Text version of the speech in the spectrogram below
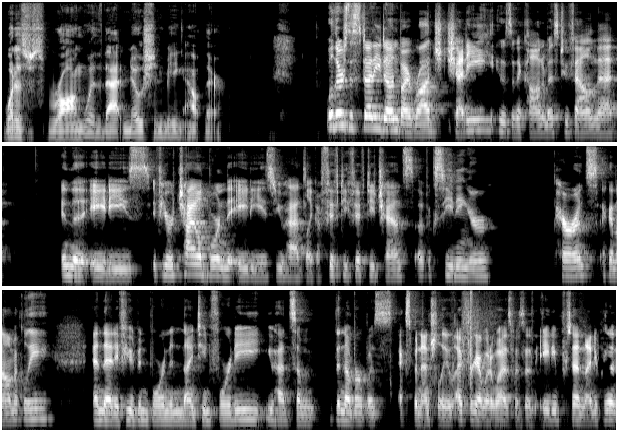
what is wrong with that notion being out there? Well there's a study done by raj chetty who's an economist who found that in the 80s if you're a child born in the 80s you had like a 50-50 chance of exceeding your parents economically and that if you'd been born in 1940 you had some the number was exponentially i forget what it was was it 80% 90%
